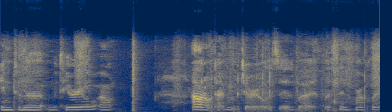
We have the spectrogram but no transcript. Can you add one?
into the material. I don't, I don't know what type of material this is, but listen real quick.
